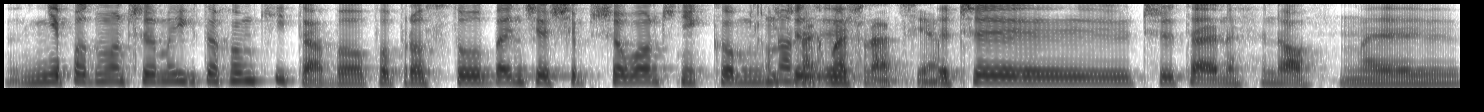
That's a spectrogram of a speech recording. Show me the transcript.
Nie podłączymy ich do HomeKita, bo po prostu będzie się przełącznik komunikował. No tak, masz rację. Czy, czy ten, no, yy,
